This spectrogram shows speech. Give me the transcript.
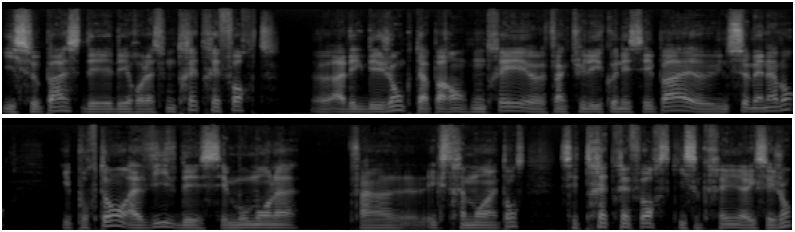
il se passe des, des relations très très fortes euh, avec des gens que tu n'as pas rencontrés euh, enfin que tu les connaissais pas euh, une semaine avant et pourtant à vivre des, ces moments là enfin extrêmement intenses c'est très très fort ce qui se crée avec ces gens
